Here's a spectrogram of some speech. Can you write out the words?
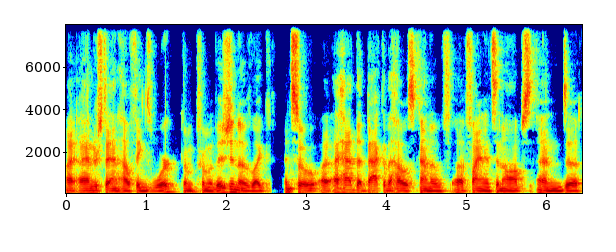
I, I, understand how things work from, from a vision of like, and so I, I had that back of the house kind of uh, finance and ops, and uh,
